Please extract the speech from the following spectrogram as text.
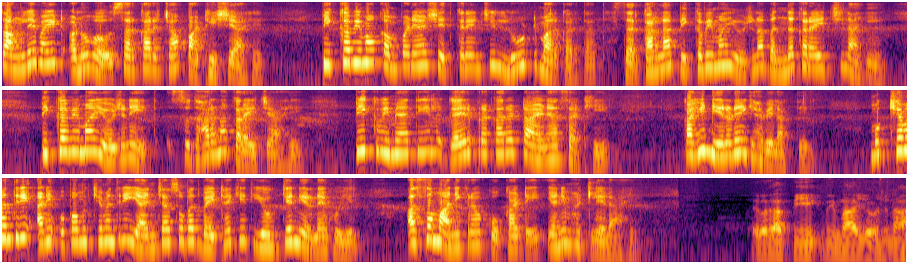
चांगले वाईट अनुभव सरकारच्या पाठीशी आहेत. पीक विमा कंपन्या शेतकऱ्यांची लूटमार करतात. सरकारला पीक विमा योजना बंद करायची नाही. पीक विमा योजनेत सुधारणा करायची आहे. पीक विम्यातील गैरप्रकार टाळण्यासाठी काही निर्णय घ्यावे लागतील. मुख्यमंत्री आणि उपमुख्यमंत्री यांच्यासोबत बैठकीत योग्य निर्णय होईल असं माणिकराव कोकाटे यांनी म्हटलेलं आहे. हे बघा पीक विमा योजना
